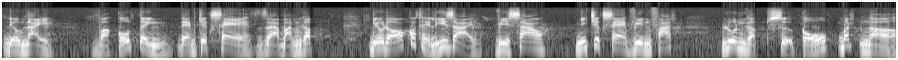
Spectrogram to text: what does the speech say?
điều này và cố tình đem chiếc xe ra bán gấp. Điều đó có thể lý giải vì sao những chiếc xe VinFast luôn gặp sự cố bất ngờ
